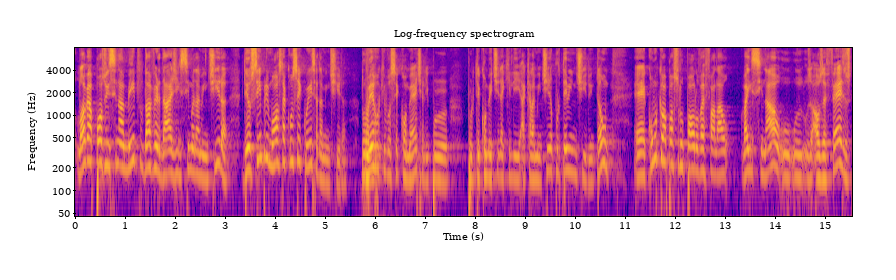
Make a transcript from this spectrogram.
logo após o ensinamento da verdade em cima da mentira, Deus sempre mostra a consequência da mentira, do erro que você comete ali por, por ter cometido aquele, aquela mentira, por ter mentido. Então, é, como que o apóstolo Paulo vai falar, vai ensinar o, o, aos Efésios?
